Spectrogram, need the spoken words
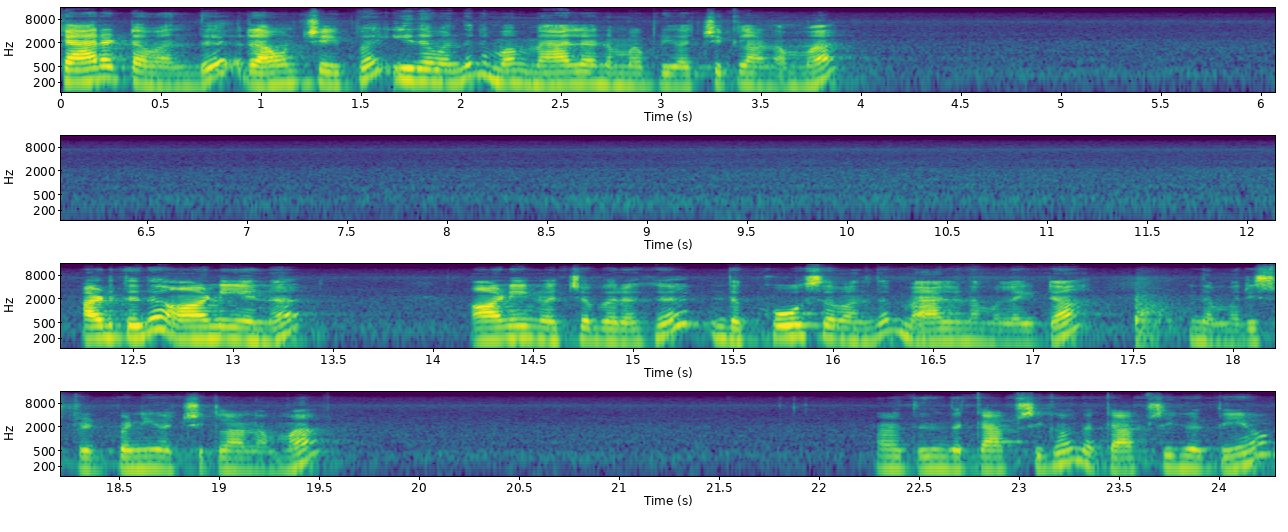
கேரட்டை வந்து ரவுண்ட் ஷேப்பு இதை வந்து நம்ம மேலே நம்ம இப்படி வச்சுக்கலாம் நம்ம. அடுத்தது ஆனியனை ஆனியன் வச்ச பிறகு இந்த கோஸை வந்து மேலே நம்ம லைட்டாக இந்த மாதிரி ஸ்ப்ரெட் பண்ணி வச்சுக்கலாம் நம்ம. அடுத்தது இந்த கேப்சிகம் இந்த கேப்சிகத்தையும்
